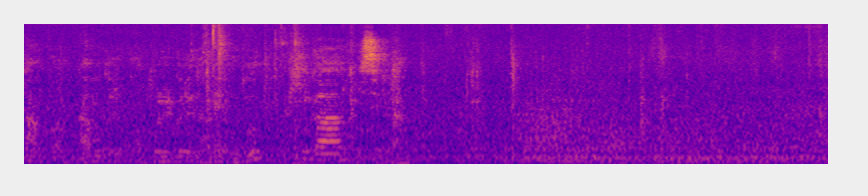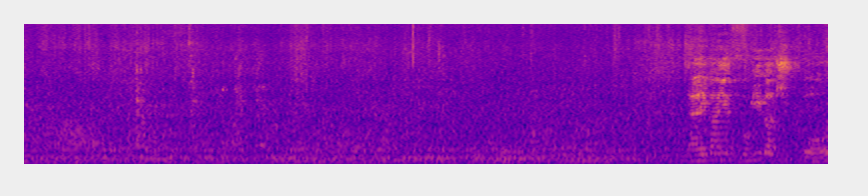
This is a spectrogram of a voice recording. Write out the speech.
땅과 나무 그릇과 돌 그릇 안에 모두 피가 있으리라 나일강에 고기가 죽고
